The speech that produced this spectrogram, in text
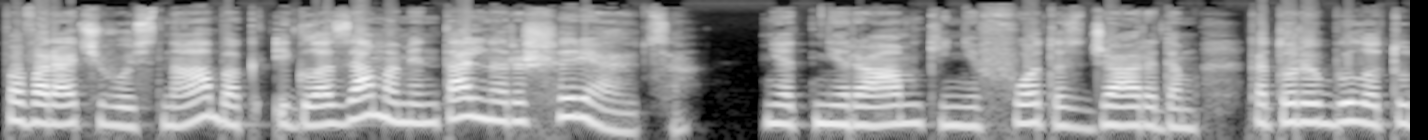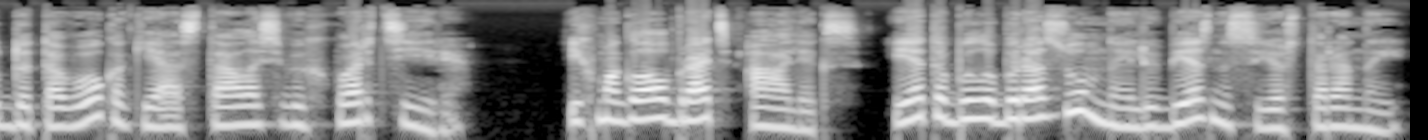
Поворачиваюсь на бок, и глаза моментально расширяются. Нет ни рамки, ни фото с Джаредом, которое было тут до того, как я осталась в их квартире. Их могла убрать Алекс, и это было бы разумно и любезно с ее стороны,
